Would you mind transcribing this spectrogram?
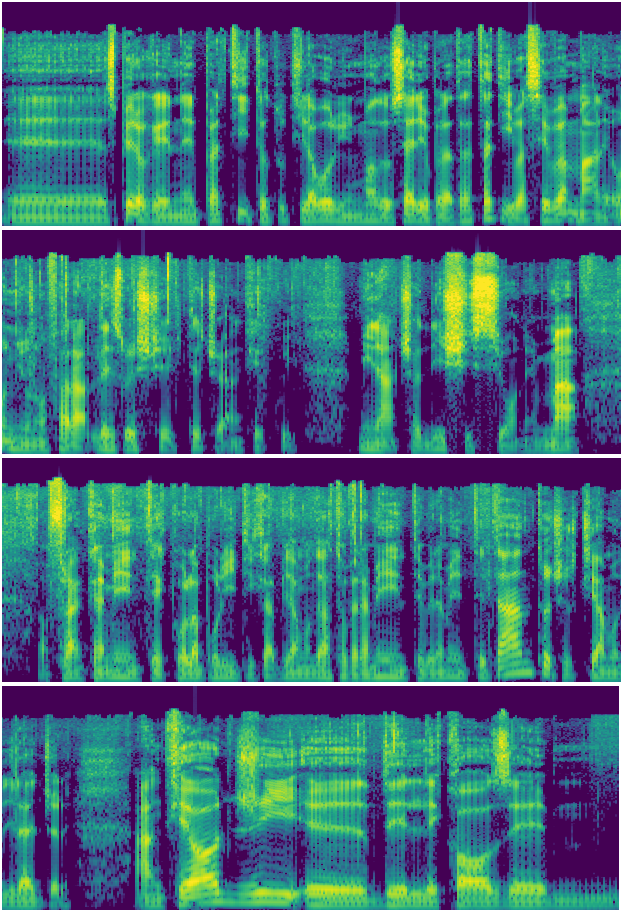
eh, spero che nel partito tutti lavorino in modo serio per la trattativa, se va male ognuno farà le sue scelte, cioè anche qui minaccia di scissione, ma francamente con la politica abbiamo dato veramente, veramente tanto, cerchiamo di leggere anche oggi eh, delle cose mh,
